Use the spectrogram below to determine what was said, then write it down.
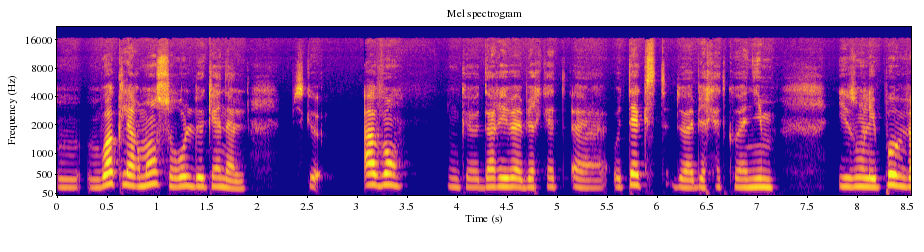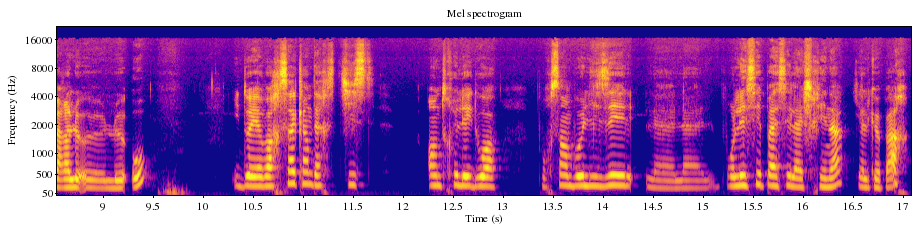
on, voit clairement ce rôle de canal, puisque avant donc d'arriver à Birkat, au texte de la Birkat Kohanim, ils ont les paumes vers le, le haut. Il doit y avoir cinq interstices entre les doigts pour symboliser, pour laisser passer la shrina quelque part,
